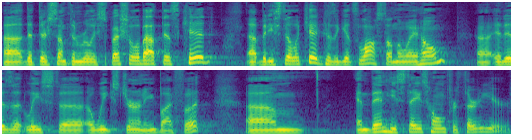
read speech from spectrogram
uh, that there's something really special about this kid, uh, but he's still a kid because he gets lost on the way home. Uh, it is at least a, a, week's journey by foot. Um, and then he stays home for 30 years.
